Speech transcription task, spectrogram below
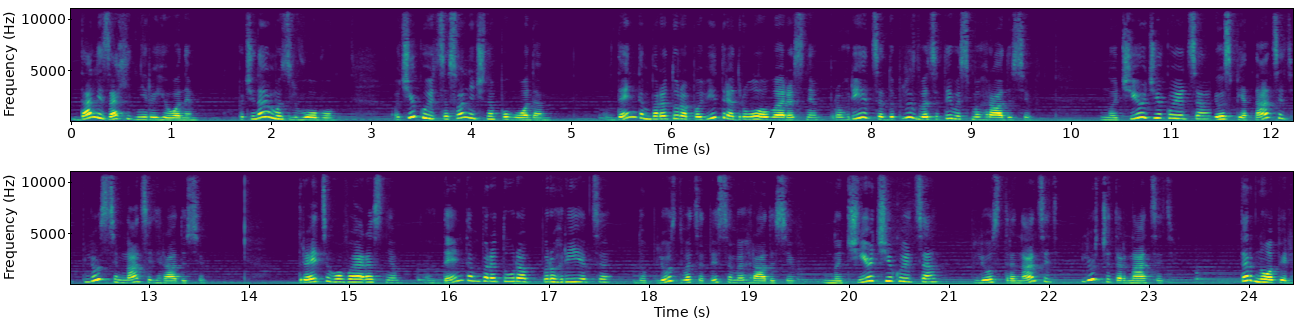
Далі західні регіони. Починаємо з Львову. Очікується сонячна погода. Вдень температура повітря 2 вересня прогріється до плюс 28 градусів. Вночі очікується плюс 15, плюс 17 градусів. 3 вересня вдень температура прогріється до плюс 27 градусів. Вночі очікується плюс 13, плюс 14. Тернопіль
